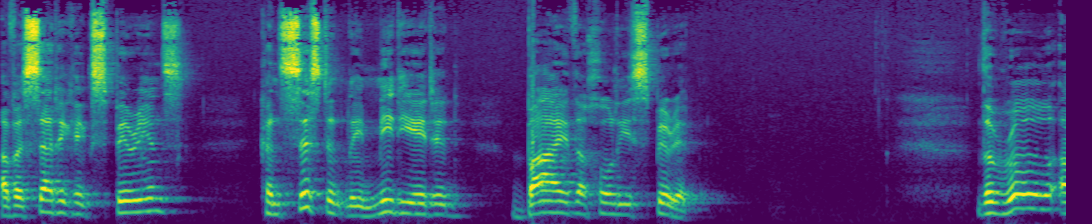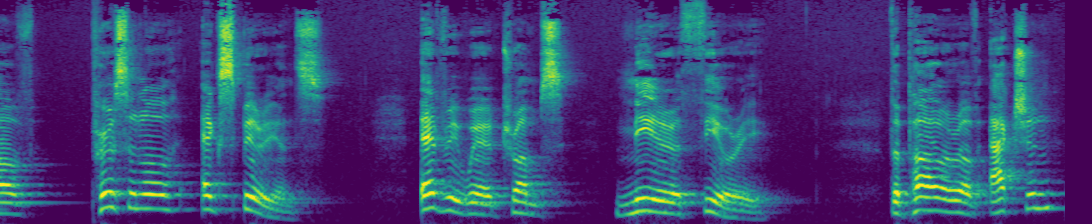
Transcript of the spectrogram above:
of ascetic experience consistently mediated by the Holy Spirit. The role of personal experience everywhere trumps mere theory. The power of action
